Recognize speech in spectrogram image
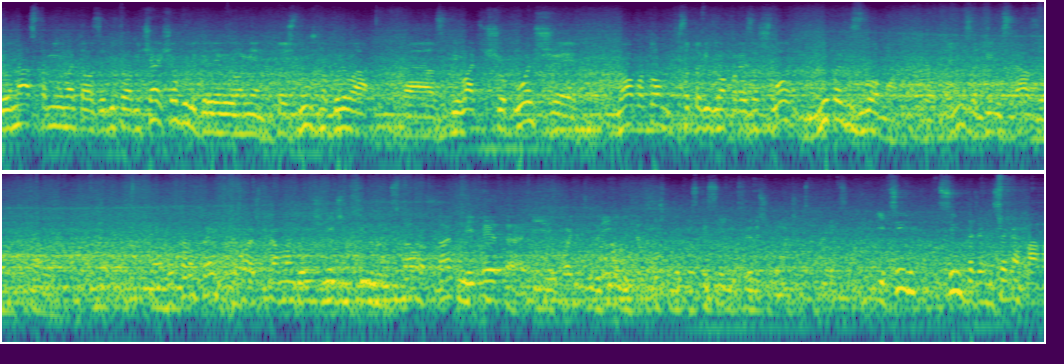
и у нас помимо этого забитого мяча еще были голевые моменты. То есть нужно было э, забивать еще больше. Но потом что-то, видимо, произошло. Не повезло нам. Вот, они забили сразу. Во втором тайме казалось, что команда очень-очень сильно устала. Так ли это? И хватит времени для того, чтобы к воскресенью следующего матча восстановиться? It seemed, seemed that in the second half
